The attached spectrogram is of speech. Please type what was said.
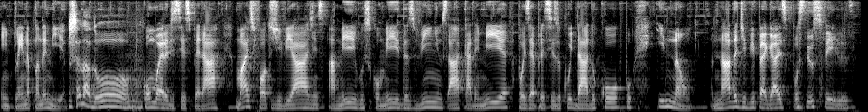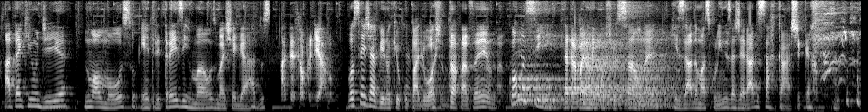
em plena pandemia. Senador. Como era de se esperar, mais fotos de viagens, amigos, comidas, vinhos, a academia, pois é preciso cuidar do corpo e não. Nada de vir pegar a esposa e os filhos. Até que um dia, no almoço, entre três irmãos mais chegados. Atenção pro diálogo. Vocês já viram o que o culpado Washington tá fazendo? Como assim? Tá trabalhando em construção, né? Risada masculina exagerada e sarcástica.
